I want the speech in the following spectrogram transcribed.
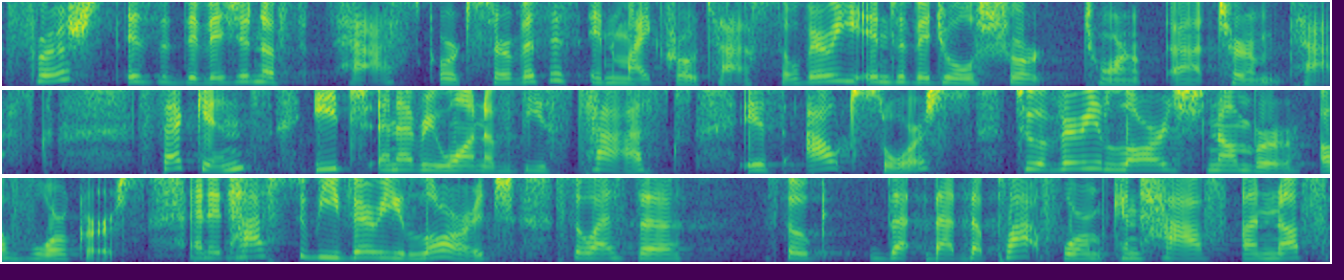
First is the division of tasks or services in micro tasks, so very individual short-term uh, term tasks. Second, each and every one of these tasks is outsourced to a very large number of workers. And it has to be very large so as the so that, that the platform can have enough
